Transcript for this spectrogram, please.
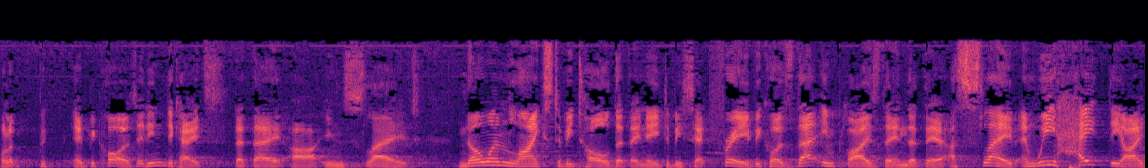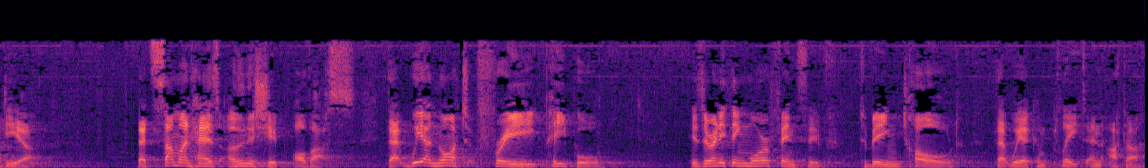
Well, it, it, because it indicates that they are enslaved. No one likes to be told that they need to be set free because that implies then that they're a slave. And we hate the idea that someone has ownership of us, that we are not free people. Is there anything more offensive to being told that we are complete and utter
